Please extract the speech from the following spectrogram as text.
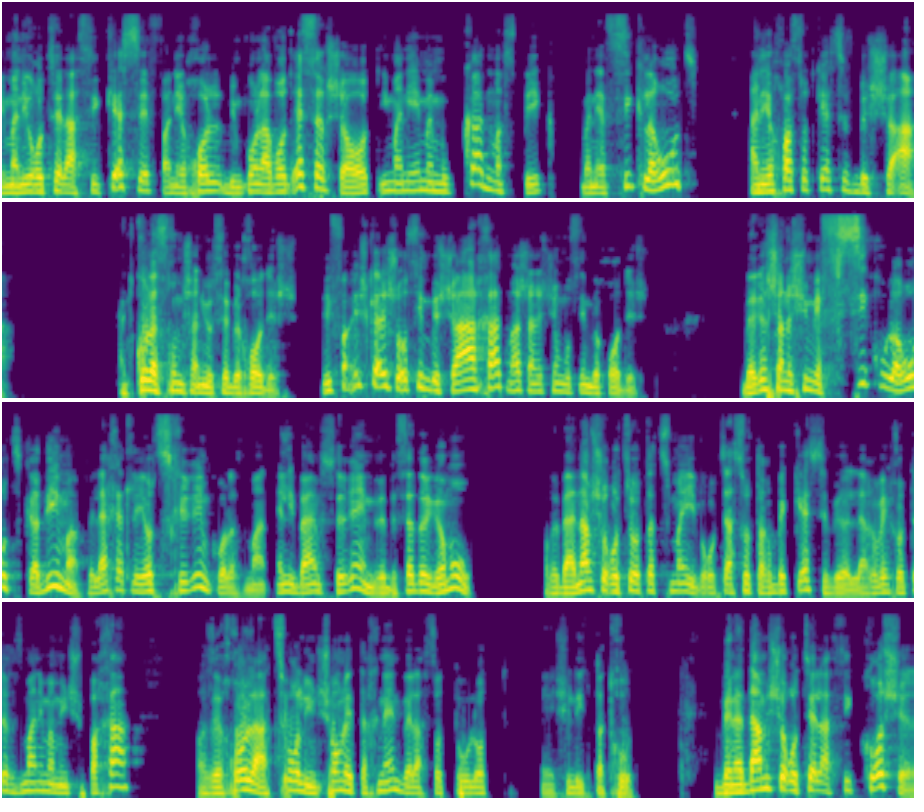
אם אני רוצה להשיג כסף, אני יכול, במקום לעבוד עשר שעות, אם אני אהיה ממוקד מספיק ואני אפסיק לרוץ, אני יכול לעשות כסף בשעה. את כל הסכום שאני עושה בחודש. לפעמים יש כאלה שעושים בשעה אחת מה שאנשים עושים בחודש. ברגע שאנשים יפסיקו לרוץ קדימה וללכת להיות שכירים כל הזמן, אין לי בעיה עם שכירים, זה בסדר גמור. אבל בן אדם שרוצה להיות עצמאי ורוצה לעשות הרבה כסף ולהרוויח יותר זמן עם המשפחה, אז הוא יכול לעצור, לנשום, לתכנן ולעשות פעולות אה, של התפתחות. בן אדם שרוצה להשיג כושר,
